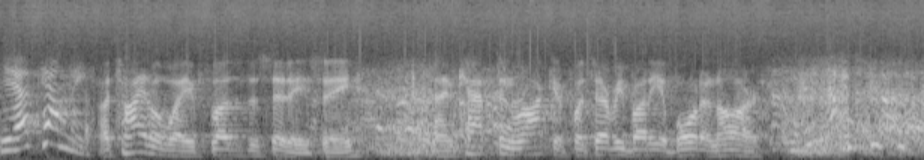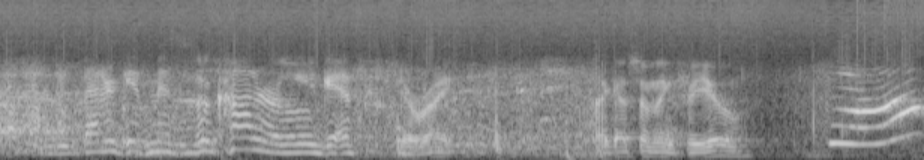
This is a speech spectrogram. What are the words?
Yeah, tell me. A tidal wave floods the city, see? And Captain Rocket puts everybody aboard an ark. You better give Mrs. O'Connor a little gift. You're right. I got something for you. Yeah?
